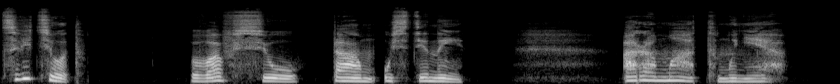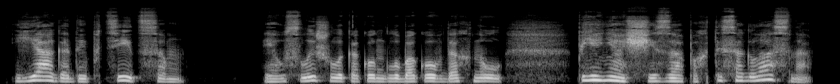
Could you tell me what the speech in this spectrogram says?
цветет!» «Вовсю, там, у стены!» «Аромат мне, ягоды птицам!» Я услышала, как он глубоко вдохнул. «Пьянящий запах, ты согласна?»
